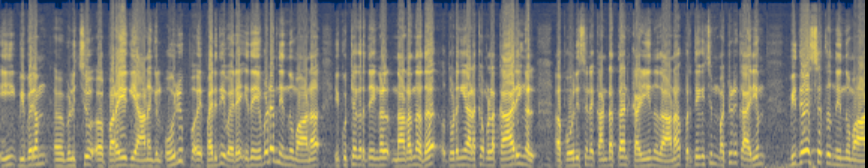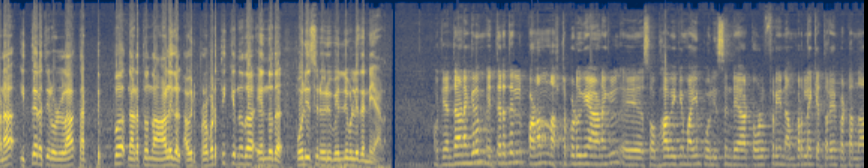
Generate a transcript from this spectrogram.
ഈ വിവരം വിളിച്ചു പറയുകയാണെങ്കിൽ ഒരു പ- പരിധിവരെ ഇത് എവിടെ നിന്നുമാണ് ഈ കുറ്റകൃത്യങ്ങൾ നടന്നത് തുടങ്ങിയ അടക്കമുള്ള കാര്യങ്ങൾ പോലീസിന് കണ്ടെത്താൻ കഴിയുന്നതാണ്. പ്രത്യേകിച്ചും മറ്റൊരു കാര്യം വിദേശത്ത് നിന്നുമാണ് ഇത്തരത്തിലുള്ള തട്ടിപ്പ് നടത്തുന്ന ആളുകൾ അവർ പ്രവർത്തിക്കുന്നത് എന്നത് പോലീസിന് ഒരു വെല്ലുവിളി തന്നെയാണ്. ഓക്കെ എന്താണെങ്കിലും ഇത്തരത്തിൽ പണം നഷ്ടപ്പെടുകയാണെങ്കിൽ സ്വാഭാവികമായും പോലീസിന്റെ ആ ടോൾ ഫ്രീ നമ്പറിലേക്ക് എത്രയും പെട്ടെന്ന്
